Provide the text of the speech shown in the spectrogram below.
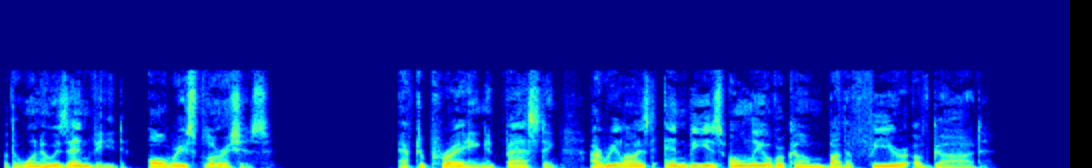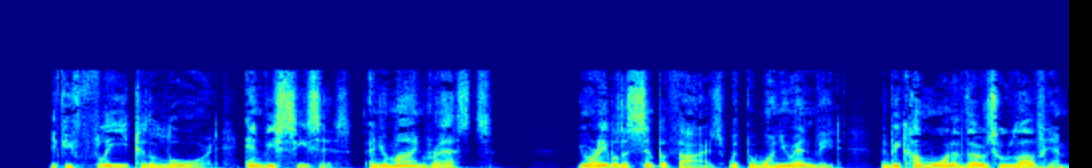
but the one who is envied always flourishes. After praying and fasting, I realized envy is only overcome by the fear of God. If you flee to the Lord, envy ceases and your mind rests. You are able to sympathize with the one you envied and become one of those who love him.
